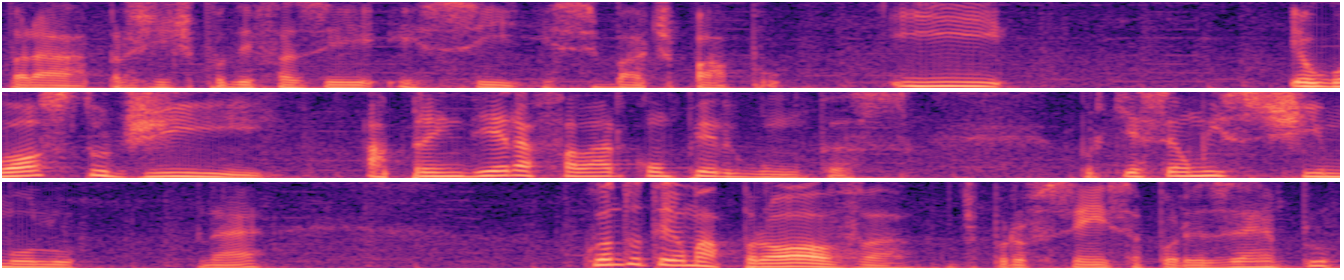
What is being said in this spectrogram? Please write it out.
Pra, pra gente poder fazer esse, esse bate-papo. E eu gosto de aprender a falar com perguntas, porque esse é um estímulo, né? Quando tem uma prova de proficiência, por exemplo,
